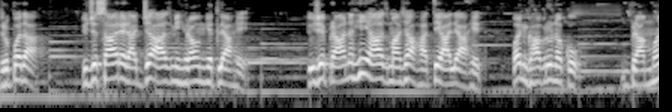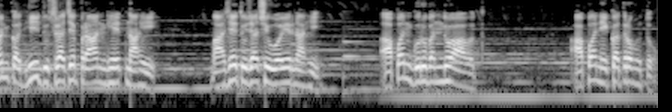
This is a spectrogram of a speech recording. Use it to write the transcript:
द्रुपदा तुझे सारे राज्य आज मी हिरावून घेतले आहे. तुझे प्राणही आज माझ्या हाती आले आहेत. पण घाबरू नको. ब्राह्मण कधी दुसऱ्याचे प्राण घेत नाही. माझे तुझ्याशी वैर नाही. आपण गुरुबंधू आहोत. आपण एकत्र होतो.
